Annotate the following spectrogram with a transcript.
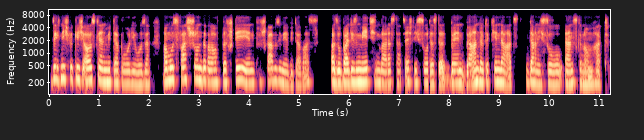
sich nicht wirklich auskennen mit der Borreliose. Man muss fast schon darauf bestehen, schreiben Sie mir bitte was. Also bei diesem Mädchen war das tatsächlich so, dass der behandelte Kinderarzt gar nicht so ernst genommen hat,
